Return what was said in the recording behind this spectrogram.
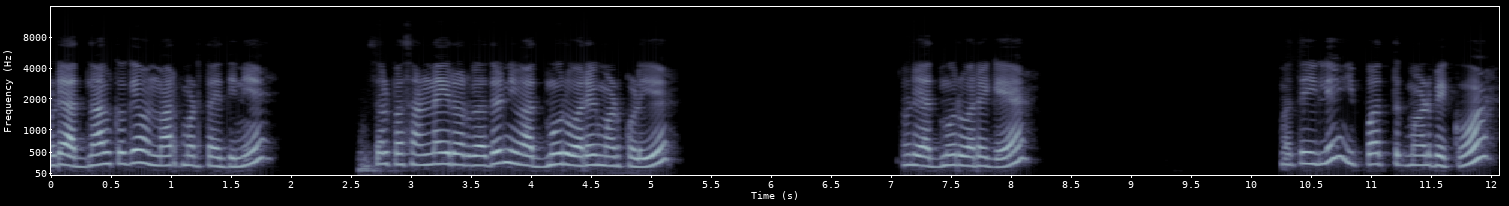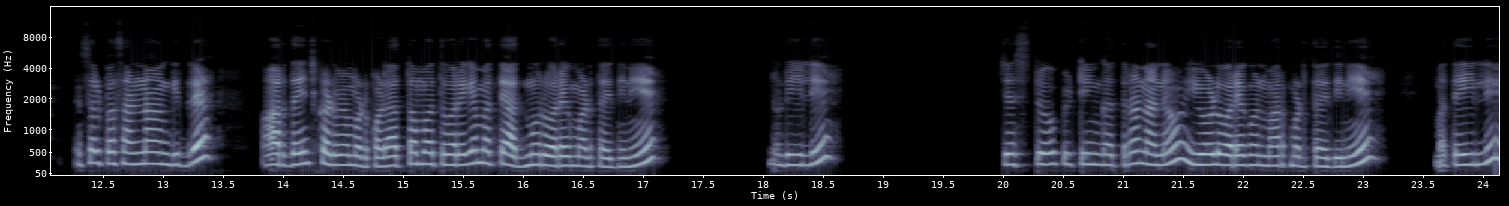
ನೋಡಿ ಹದಿನಾಲ್ಕಿಗೆ ಒಂದು ಮಾರ್ಕ್ ಮಾಡ್ತಾ ಇದ್ದೀನಿ. ಸ್ವಲ್ಪ ಸಣ್ಣ ಇರೋರ್ಗಾದರೆ ನೀವು ಹದಿಮೂರುವರೆಗೆ ಮಾಡ್ಕೊಳ್ಳಿ. ನೋಡಿ ಹದಿಮೂರುವರೆಗೆ. ಮತ್ತು ಇಲ್ಲಿ ಇಪ್ಪತ್ತಕ್ಕೆ ಮಾಡಬೇಕು. ಸ್ವಲ್ಪ ಸಣ್ಣ ಹಂಗಿದ್ರೆ ಅರ್ಧ ಇಂಚ್ ಕಡಿಮೆ ಮಾಡ್ಕೊಳ್ಳಿ. ಹತ್ತೊಂಬತ್ತುವರೆಗೆ ಮತ್ತು ಹದಿಮೂರುವರೆಗೆ ಮಾಡ್ತಾಯಿದ್ದೀನಿ ನೋಡಿ ಇಲ್ಲಿ ಜಸ್ಟು ಫಿಟ್ಟಿಂಗ್ ಹತ್ರ ನಾನು ಏಳುವರೆಗೆ ಒಂದು ಮಾರ್ಕ್ ಮಾಡ್ತಾಯಿದ್ದೀನಿ ಮತ್ತು ಇಲ್ಲಿ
